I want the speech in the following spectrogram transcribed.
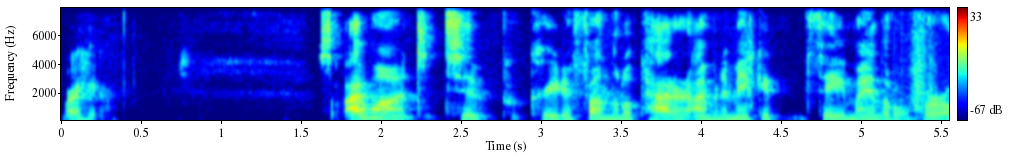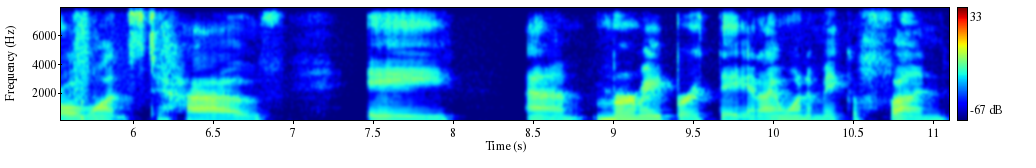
right here. So I want to create a fun little pattern. I'm going to make it, say my little girl wants to have a um, mermaid birthday and I want to make a fun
